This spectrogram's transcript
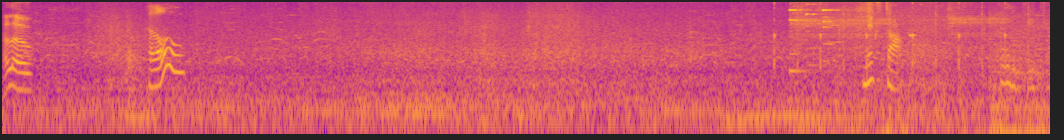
Hello. Hello? Next stop, Hulu Pizza.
